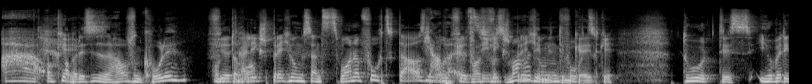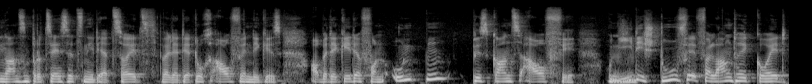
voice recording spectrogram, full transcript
Ah, okay. Aber das ist ein Haufen Kohle. Für Heiligsprechung sind es 250.000 Ja, und für was- was machen die mit dem Geld? 50. Du, das, ich habe den ganzen Prozess jetzt nicht erzählt, weil er der doch aufwendig ist. Aber der geht ja von unten bis ganz auf. Und Mhm. jede Stufe verlangt halt Geld,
